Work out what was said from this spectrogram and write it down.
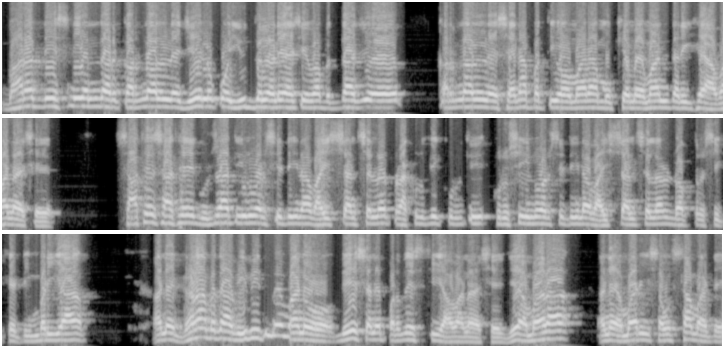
ભારત દેશની અંદર કર્નલ ને જે લોકો યુદ્ધ લડ્યા છે, એવા બધા જ કર્નલ ને સેનાપતિઓ અમારા મુખ્ય મહેમાન તરીકે આવવાના છે. સાથે સાથે ગુજરાત યુનિવર્સિટીના વાઇસ ચાન્સેલર, પ્રાકૃતિક કૃતિ- કૃષિ યુનિવર્સિટીના વાઇસ ચાન્સેલર ડોક્ટર સી કે ટિમ્બડિયા અને ઘણા બધા વિવિધ મહેમાનો દેશ અને પરદેશથી આવવાના છે, જે અમારા અને અમારી સંસ્થા માટે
